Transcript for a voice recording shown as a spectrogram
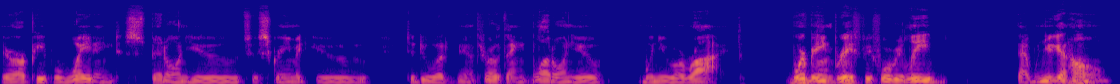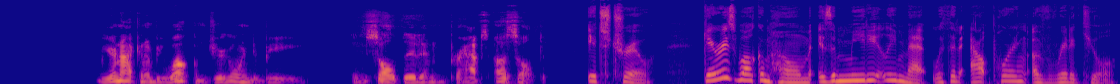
there are people waiting to spit on you, to scream at you, to do what you know, throw thing blood on you when you arrive. We're being briefed before we leave that when you get home, you're not going to be welcomed. You're going to be insulted and perhaps assaulted. It's true. Gary's welcome home is immediately met with an outpouring of ridicule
